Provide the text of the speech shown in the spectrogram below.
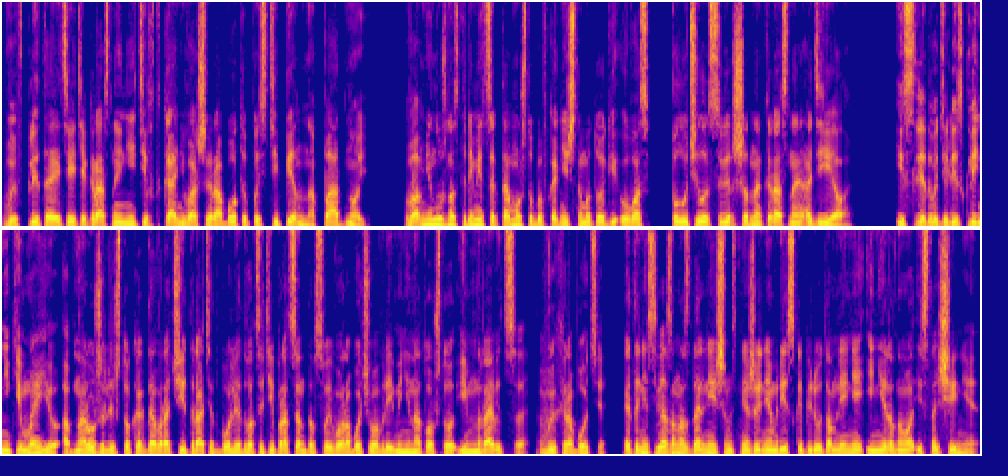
Вы вплетаете эти красные нити в ткань вашей работы постепенно, по одной. Вам не нужно стремиться к тому, чтобы в конечном итоге у вас получилось совершенно красное одеяло. Исследователи из клиники Мэйо обнаружили, что когда врачи тратят более 20% своего рабочего времени на то, что им нравится в их работе, это не связано с дальнейшим снижением риска переутомления и нервного истощения.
